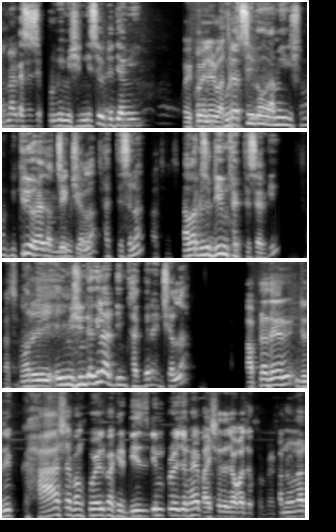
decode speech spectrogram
আপনার কাছে যে পূর্বে মেশিন নিয়েছি ওইটা দিয়ে আমি ওই কোয়েলের বাচ্চা। ঘুরাচ্ছি এবং আমি আমার বিক্রি হয়ে যাচ্ছে বিক্রি ইনশাল্লাহ হচ্ছে। থাকতেছে না। আচ্ছা আচ্ছা, আমার কিছু ডিম থাকতেছে আর কি। আচ্ছা আমার এই- মেশিনটা গেলে আর ডিম থাকবে না ইনশাল্লাহ। আপনাদের যদি হাঁস এবং কোয়েল পাখির বীজ ডিম প্রয়োজন হয় ভাইয়ের সাথে যোগাযোগ করবেন। কারণ ওনার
